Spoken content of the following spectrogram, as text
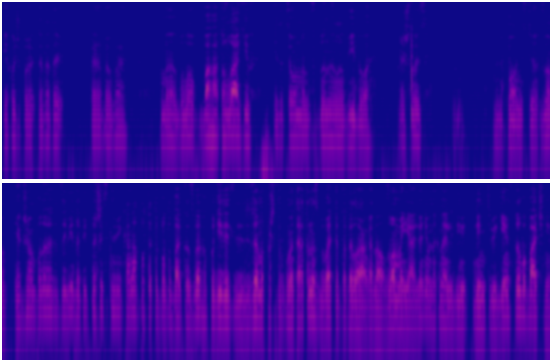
І хочу переказати, перебиваю. У мене було багато лайків, і за цього ми зупинили відео. Прийшлось повністю. Якщо вам подобається це відео, підпишіться на мій канал, поставте подобайку зверху, поділіться з пишіть в коментарях та не забувайте про телеграм-канал. З вами я, Льоня, ви на каналі DNTV Games. До побачення!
